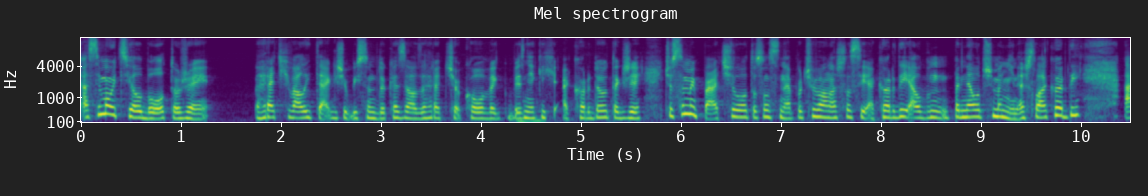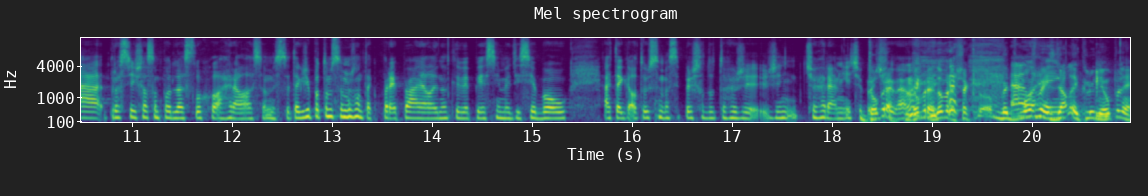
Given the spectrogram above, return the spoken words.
asi môj cieľ bolo to, že hrať chvály tak, že by som dokázala zahrať čokoľvek bez nejakých akordov. Takže čo sa mi páčilo, to som si napočúvala, našla si akordy, alebo pri najlepšom ani našla akordy a proste išla som podľa sluchu a hrala som si to. Takže potom som možno tak prepájala jednotlivé piesne medzi sebou a tak, ale to už som asi prešla do toho, že, že čo hrám, niečo dobre, počúvam. Dobre, dobre, však veď môžeme hej. ísť ďalej kľudne úplne.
